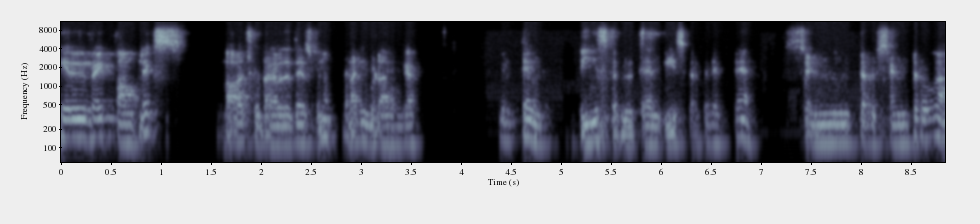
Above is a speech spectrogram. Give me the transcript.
Here we will write complex और छोटा कर देते हैं इसको ना, बड़ा ही बड़ा हो गया देखते हैं बीस कर देते हैं बीस करके देखते हैं सेंटर सेंटर होगा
